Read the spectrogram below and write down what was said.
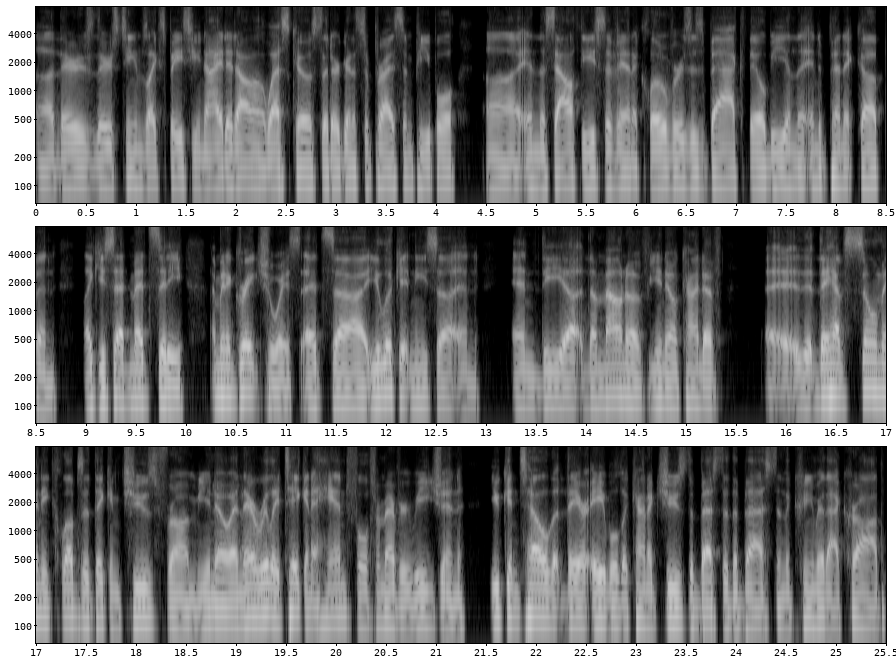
Uh, there's there's teams like Space United out on the West Coast that are going to surprise some people. Uh, in the Southeast, Savannah Clovers is back. They'll be in the Independent Cup, and like you said, Med City. I mean, a great choice. It's uh, you look at NISA and and the uh, the amount of you know kind of uh, they have so many clubs that they can choose from, you know, and they're really taking a handful from every region. You can tell that they are able to kind of choose the best of the best and the cream of that crop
